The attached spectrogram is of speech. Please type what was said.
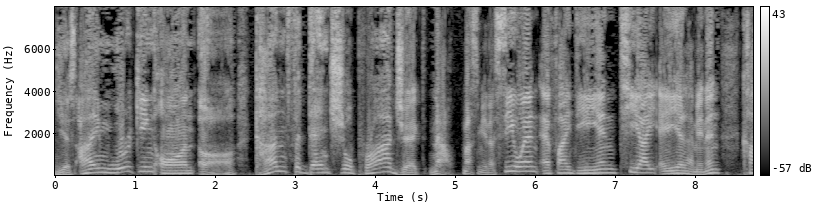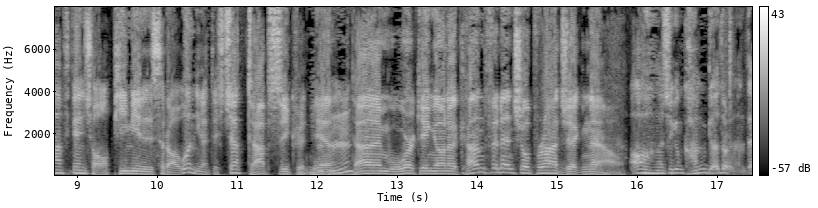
Yes, I'm working on a confidential project now. 맞습니다. C-O-N-F-I-D-E-N-T-I-A-L 하면은 confidential, 비밀스러운 이런 뜻이죠. Top secret, yeah. I'm working on a confidential project now. 아, 나 지금 감기가 들었는데.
